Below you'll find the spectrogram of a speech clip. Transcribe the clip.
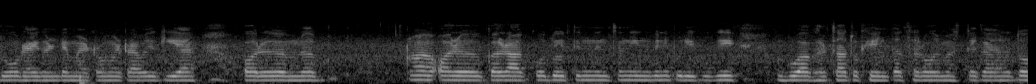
दो ढाई घंटे मेट्रो में ट्रैवल किया और मतलब और कल रात को दो तीन दिन से नींद भी नहीं पूरी क्योंकि बुआ घर था तो खेलता था, रोज मस्ती कर रहा था तो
